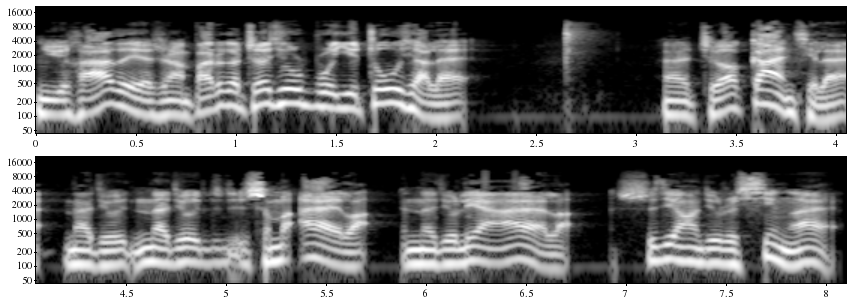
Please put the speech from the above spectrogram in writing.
女孩子也是把这个遮羞布一周下来。哎，只要干起来，那就那就什么爱了，那就恋爱了，实际上就是性爱。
